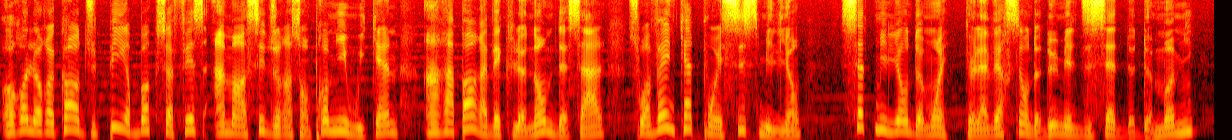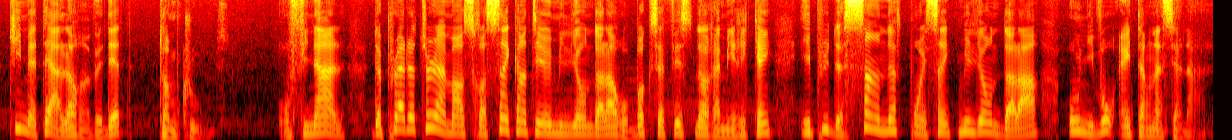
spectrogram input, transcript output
aura le record du pire box-office amassé durant son premier week-end en rapport avec le nombre de salles, soit 24,6 millions, 7 millions de moins que la version de 2017 de The Mummy, qui mettait alors en vedette Tom Cruise. Au final, The Predator amassera 51 millions de dollars au box-office nord-américain et plus de 109,5 millions de dollars au niveau international.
